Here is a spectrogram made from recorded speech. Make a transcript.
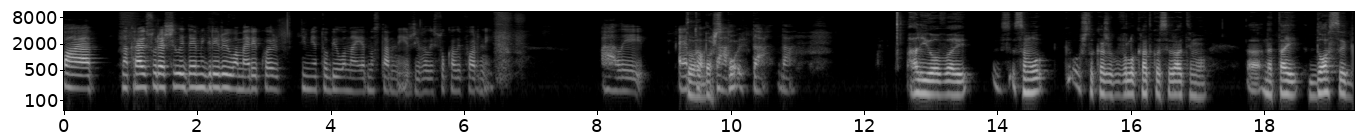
pa na kraju su rešili da emigriraju u Ameriku jer im je to bilo najjednostavnije, živeli su u Kaliforniji. Ali, eto, To je baš da, spoj. da, da. Ali ovaj, samo, što kažu, vrlo kratko da se vratimo a, na taj doseg,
